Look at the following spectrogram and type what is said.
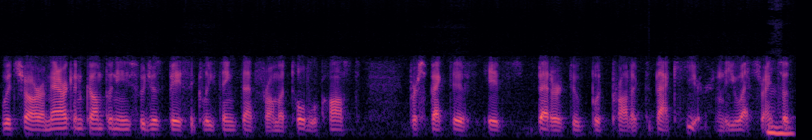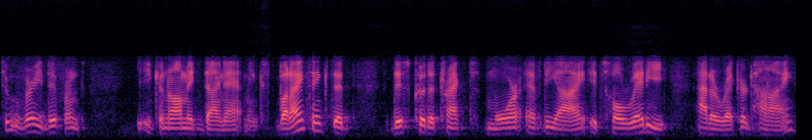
which are American companies who just basically think that from a total cost perspective, it's better to put product back here in the U.S., right? Mm-hmm. So two very different economic dynamics. But I think that this could attract more FDI. It's already at a record high.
